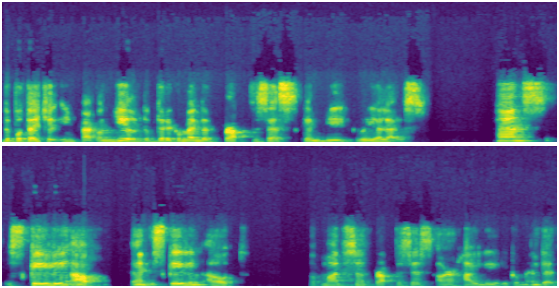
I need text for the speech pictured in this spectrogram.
the potential impact on yield of the recommended practices can be realized. Hence, scaling up and scaling out of management practices are highly recommended.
